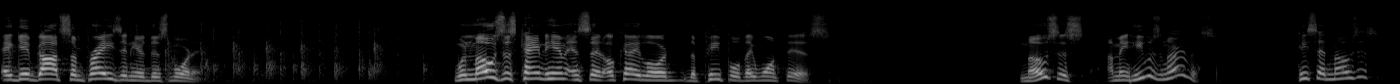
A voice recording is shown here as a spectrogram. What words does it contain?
and give God some praise in here this morning. When Moses came to him and said, Okay, Lord, the people, they want this. Moses, I mean, he was nervous. He said, Moses,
